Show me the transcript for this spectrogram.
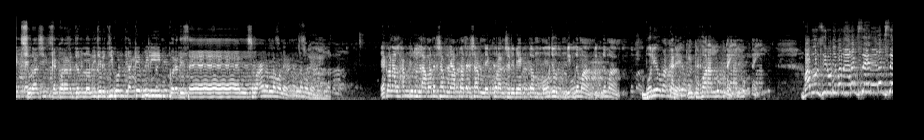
এক সূরা শিক্ষা করার জন্য নিজের জীবনটাকে বিলীন করে দিয়েছেন সুবহানাল্লাহ বলেন। এখন আলহামদুলিল্লাহ আমাদের সামনে আপনাদের সামনে কোরআন শরীফ একদম মজুদ বিদ্যমান বিদ্যমান। বলিও মাকারে কিন্তু পড়ার লোক নাই। লোক নাই বাবুর সিরুডি বানায় রাখছে রাখছে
